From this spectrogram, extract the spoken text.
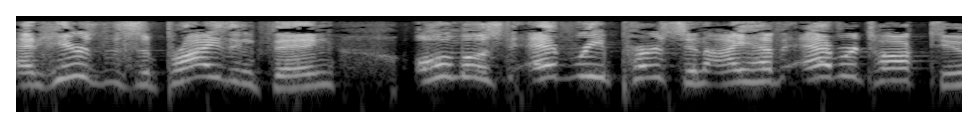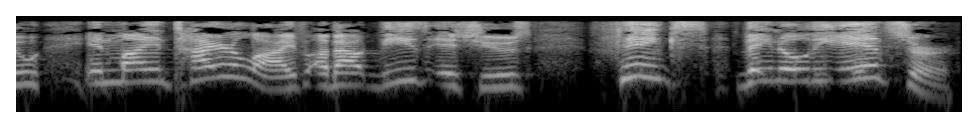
And here's the surprising thing almost every person I have ever talked to in my entire life about these issues thinks they know the answer.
